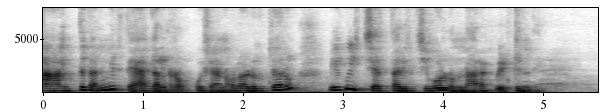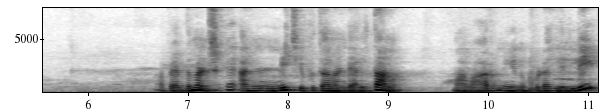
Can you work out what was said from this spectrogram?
ఆ అంతకని మీరు తేగలరు. ఓ క్షణంలో అడుగుతారు మీకు ఇచ్చేస్తారు ఇచ్చేవాళ్ళు ఉన్నారని పెట్టింది. ఆ పెద్ద మనిషికి అన్నీ చెబుతామండి వెళ్తాను. మా వారు నేను కూడా వెళ్ళి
